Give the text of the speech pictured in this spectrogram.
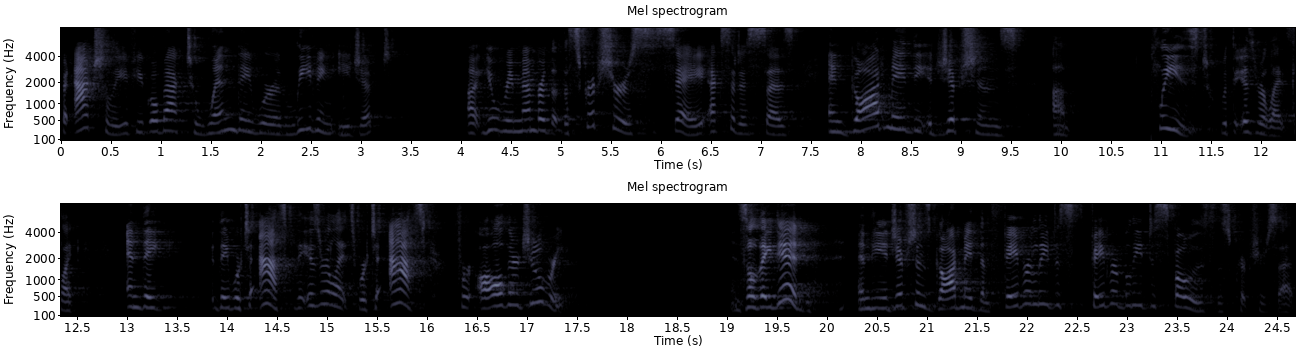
But actually, if you go back to when they were leaving Egypt, uh, you'll remember that the scriptures say, Exodus says, and God made the Egyptians um, pleased with the Israelites. Like, and they, they were to ask, the Israelites were to ask for all their jewelry. And so they did. And the Egyptians, God made them favorably, dis- favorably disposed, the scripture says,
